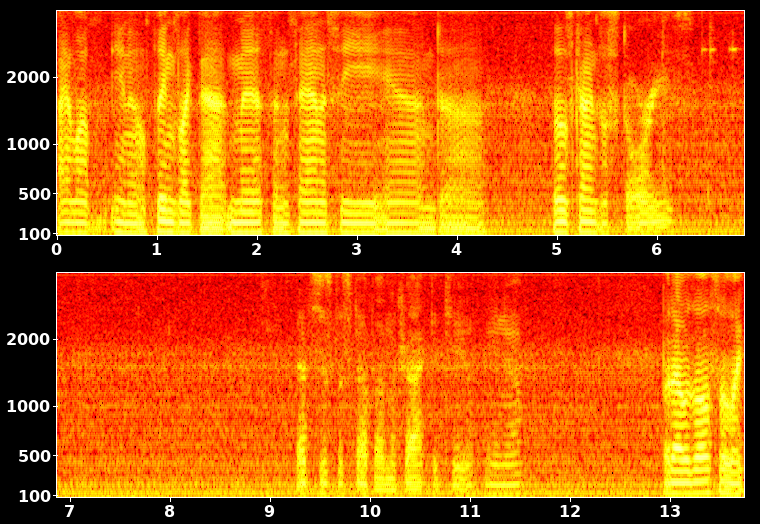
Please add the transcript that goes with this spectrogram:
I love, you know, things like that, myth and fantasy and uh, those kinds of stories. That's just the stuff I'm attracted to, you know. But I was also like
